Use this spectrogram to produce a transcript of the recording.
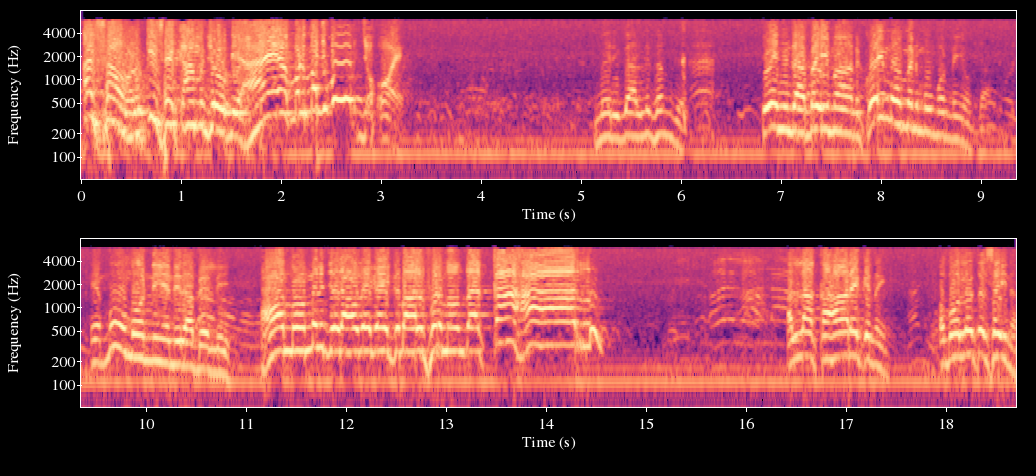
اچھا ہوں کسے کام جو گیا؟ ہے مجبور جو ہوئے۔ میری گل نہیں سمجھے۔ یہ بئیمان کوئی مومن مومن نہیں ہوتا یہ منہ مونی ہے نیرا بےلی ہے مومن جڑا ہوے گا، اقبال فرما کہار اللہ کہار ہے کہ نہیں؟ وہ بولو تو صحیح نا۔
